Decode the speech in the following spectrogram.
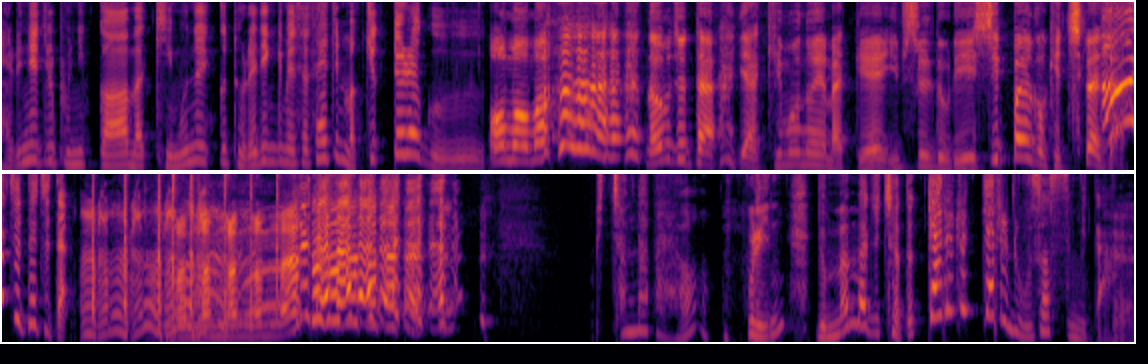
다른 애들 보니까 막 기모노 입고 돌아다니면서 사진 막 찍더라고. 어머머 너무 좋다 야 기모노에 맞게 입술도 리 씨뻘겋게 칠하자 좋다 좋다. 음, 음, 음. 맘맘맘맘맘. 미쳤나 봐요. 우린 눈만 마주쳐도 까르르 까르르 웃었습니다. 예.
